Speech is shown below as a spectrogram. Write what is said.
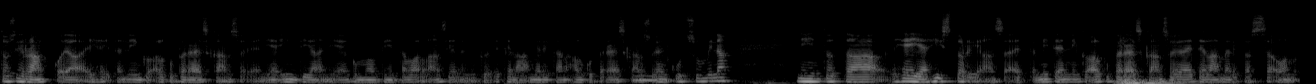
tosi rankkoja aiheita niin alkuperäiskansojen ja intiaanien, kun me oltiin tavallaan siellä niin Etelä-Amerikan alkuperäiskansojen Mm. kutsumina niin tota, heidän historiaansa, että miten niin alkuperäiskansoja Etelä-Amerikassa on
